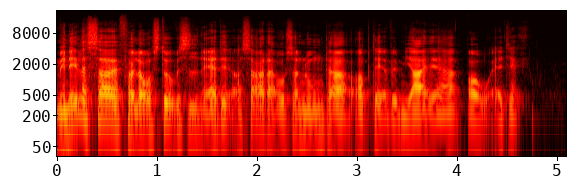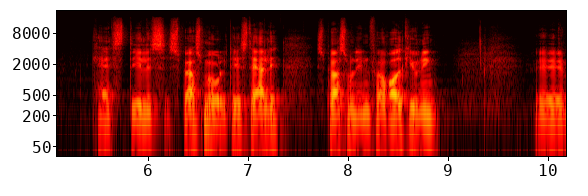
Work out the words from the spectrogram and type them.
men ellers så får jeg lov at stå ved siden af det, og så er der jo så nogen, der opdager, hvem jeg er, og at jeg kan stilles spørgsmål. Det er særligt spørgsmål inden for rådgivning. Øh,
